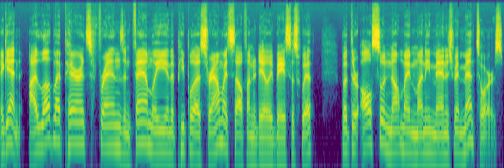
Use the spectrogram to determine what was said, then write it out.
Again, I love my parents, friends, and family and the people that I surround myself on a daily basis with, but they're also not my money management mentors.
